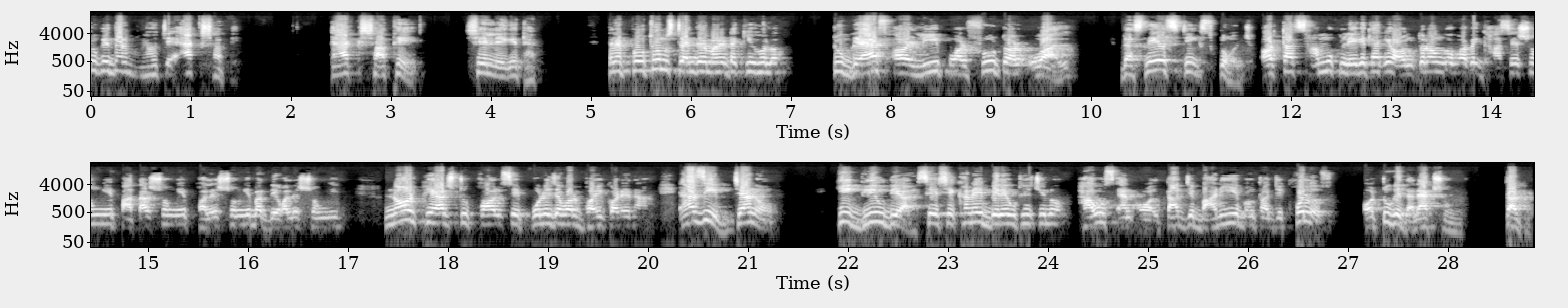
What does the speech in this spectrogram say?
টুগেদার মানে হচ্ছে একসাথে। একসাথে সে লেগে থাকে। তাহলে প্রথম স্ট্যান্ডার্ড মানেটা কি হলো? To grass or leaf or fruit or wall the snail sticks close অর্থাৎ শামুক লেগে থাকে অন্তরঙ্গ ভাবে ঘাসের সঙ্গে, পাতার সঙ্গে, ফলের সঙ্গে বা দেওয়ালের সঙ্গে। নট ফেয়ার্স টু ফল সে পড়ে যাওয়ার ভয় করে না। অ্যাজ ইফ যেন হি গ্রিউ দেয়ার সে সেখানেই বেড়ে উঠেছিল। হাউস অ্যান্ড অল তার যে বাড়ি এবং তার যে খোলস অল টুগেদার একসঙ্গে। তারপর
